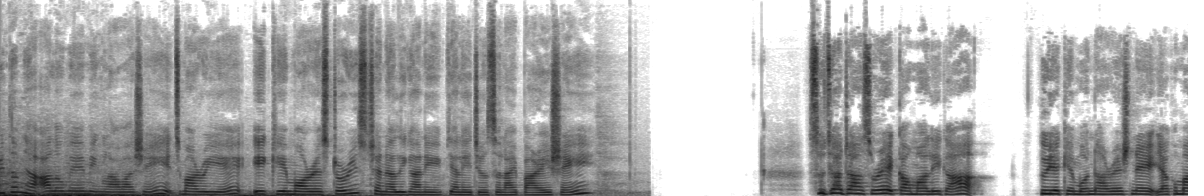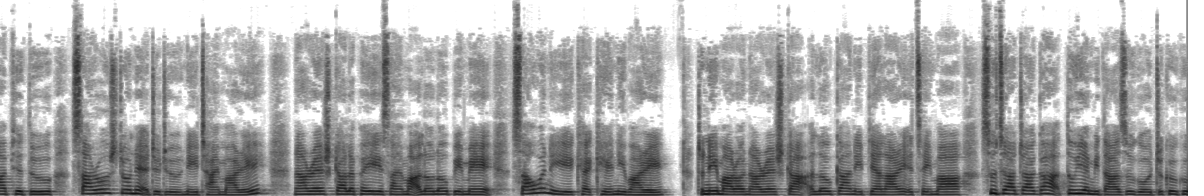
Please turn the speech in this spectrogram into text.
ရိသတ်များအားလုံးပဲမင်္ဂလာပါရှင်ကျမတို့ရဲ့ AK Moral Stories Channel လေးကနေပြန်လည်ကြိုဆိုလိုက်ပါရရှင်စူဂျာတာဆိုတဲ့ကောင်မလေးကသူ့ရဲ့ခင်မနာရက်ရှ်နဲ့ရောက်ခမဖြစ်သူဆာရို့စ်တို့နဲ့အတူတူနေထိုင်ပါတယ်။နာရက်ရှ်ကလည်းဖေးရေးဆိုင်မှာအလုပ်လုပ်ပြီးမဲ့စားဝတ်နေရေးခက်ခဲနေပါတယ်။ဒီနေ့မှာတော့နာရက်ရှ်ကအလုပ်ကနေပြန်လာတဲ့အချိန်မှာစူဂျာတာကသူ့ရဲ့မိသားစုကိုတခုခု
